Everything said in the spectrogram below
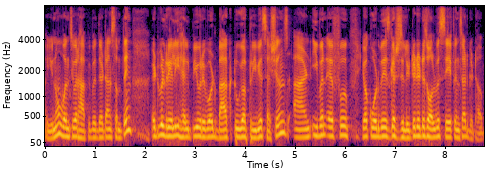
You know, once you are happy with it and something, it will really help you revert back to your previous sessions. And even if uh, your code base gets deleted, it is always safe inside GitHub.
